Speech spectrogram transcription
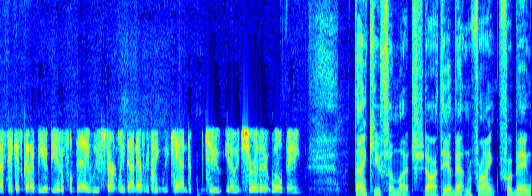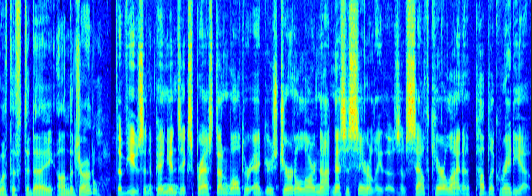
I think it's going to be a beautiful day. We've certainly done everything we can to, to you know, ensure that it will be. Thank you so much, Dorothea Benton Frank, for being with us today on the Journal. The views and opinions expressed on Walter Edgar's Journal are not necessarily those of South Carolina Public Radio.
